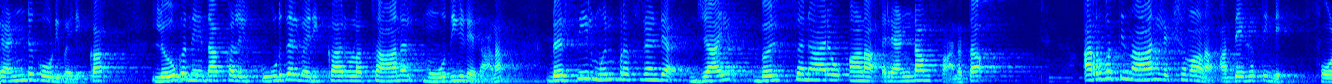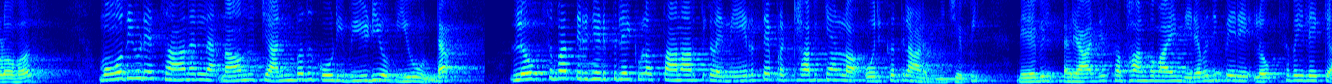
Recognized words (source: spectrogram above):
രണ്ട് കോടി വരിക്കാർ ലോക നേതാക്കളിൽ കൂടുതൽ വരിക്കാരുള്ള ചാനൽ മോദിയുടേതാണ്. ബ്രസീൽ മുൻ പ്രസിഡന്റ് ജൈർ ബൊൽസൊനാരോ ആണ് രണ്ടാം സ്ഥാനത്ത്. അറുപത്തിനാല് ലക്ഷമാണ് അദ്ദേഹത്തിന്റെ ഫോളോവേഴ്സ്. മോദിയുടെ ചാനലിന് നാനൂറ്റി അൻപത് കോടി വീഡിയോ വ്യൂ ഉണ്ട്. ലോക്സഭാ തിരഞ്ഞെടുപ്പിലേക്കുള്ള സ്ഥാനാർത്ഥികളെ നേരത്തെ പ്രഖ്യാപിക്കാനുള്ള ഒരുക്കത്തിലാണ് ബി നിലവിൽ രാജ്യസഭാംഗമായ നിരവധി പേരെ ലോക്സഭയിലേക്ക്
